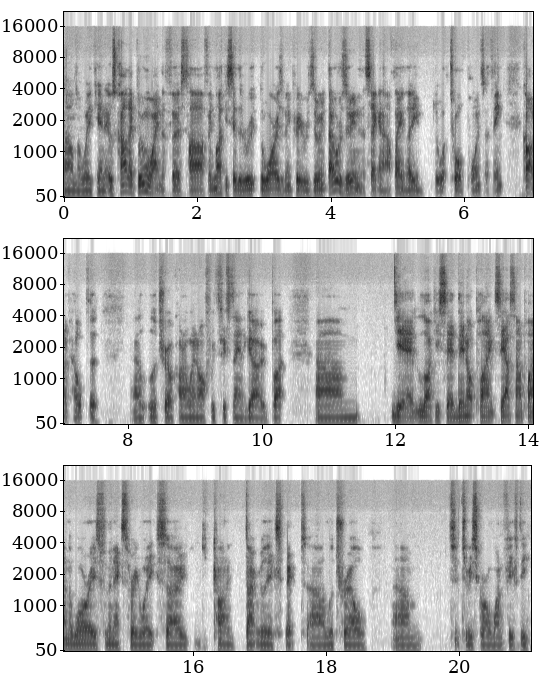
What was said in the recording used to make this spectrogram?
on the weekend. It was kind of they blew him away in the first half, and like you said, the the Warriors have been pretty resilient. They were resilient in the second half. They let him what twelve points, I think. Kind of helped that uh, Latrell kind of went off with fifteen to go, but. Um, yeah, like you said, they're not playing. South aren't playing the Warriors for the next three weeks, so you kind of don't really expect uh, Latrell um, to, to be scoring 150.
